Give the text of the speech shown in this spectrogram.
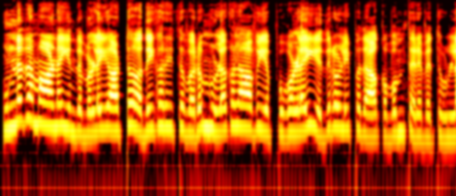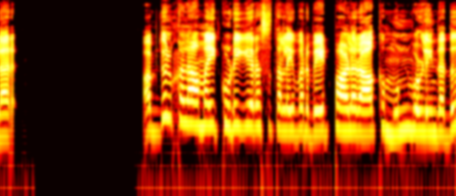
உன்னதமான இந்த விளையாட்டு அதிகரித்து வரும் உலகளாவிய புகழை எதிரொலிப்பதாகவும் தெரிவித்துள்ளார். அப்துல் கலாமை குடியரசுத் தலைவர் வேட்பாளராக முன்மொழிந்தது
